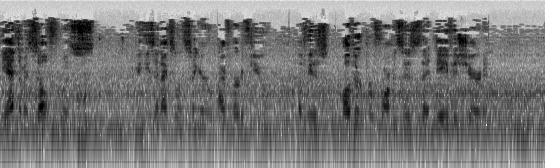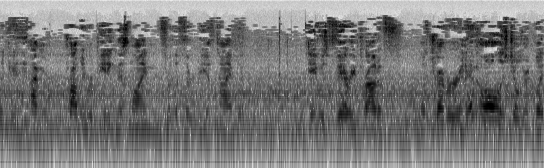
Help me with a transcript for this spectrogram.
the anthem itself was. I mean, he's an excellent singer. I've heard a few of his other performances that Dave has shared, and like I'm probably repeating this line for the 30th time, but Dave was very proud of, of Trevor and all his children. But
